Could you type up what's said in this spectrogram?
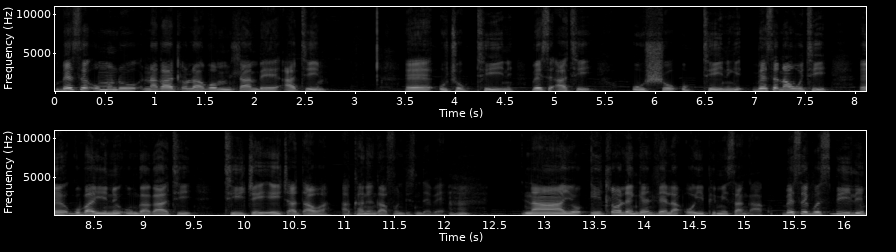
Bese umuntu nakahlolako mhlambe athi eh utsho ukuthini? Bese athi usho ukuthini? Bese nawuthi eh kuba yini ungakathi TJH atawa akhange ngafunda isindebele nayo ihlole ngendlela oyiphimisa ngakho. Bese kwesibili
